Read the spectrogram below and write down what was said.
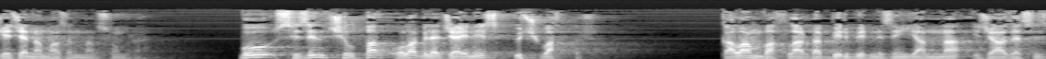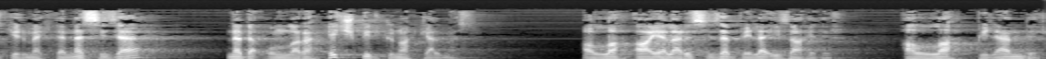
gecə namazından sonra. Bu, sizin çılpaq ola biləcəyiniz üç vaxtdır. Qalan vaxtlarda bir-birinizin yanına icazəsiz girməkdə nə sizə, nə də onlara heç bir günah gəlməz. Allah ayələri sizə belə izah edir. Allah biləndir,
